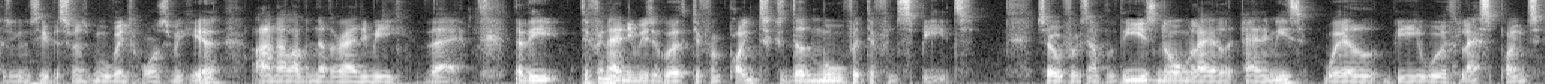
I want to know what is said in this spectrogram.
as you can see this one's moving towards me here, and I'll have another enemy there. Now the different enemies are worth different points because they'll move at different speeds. So for example, these normal enemies will be worth less points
